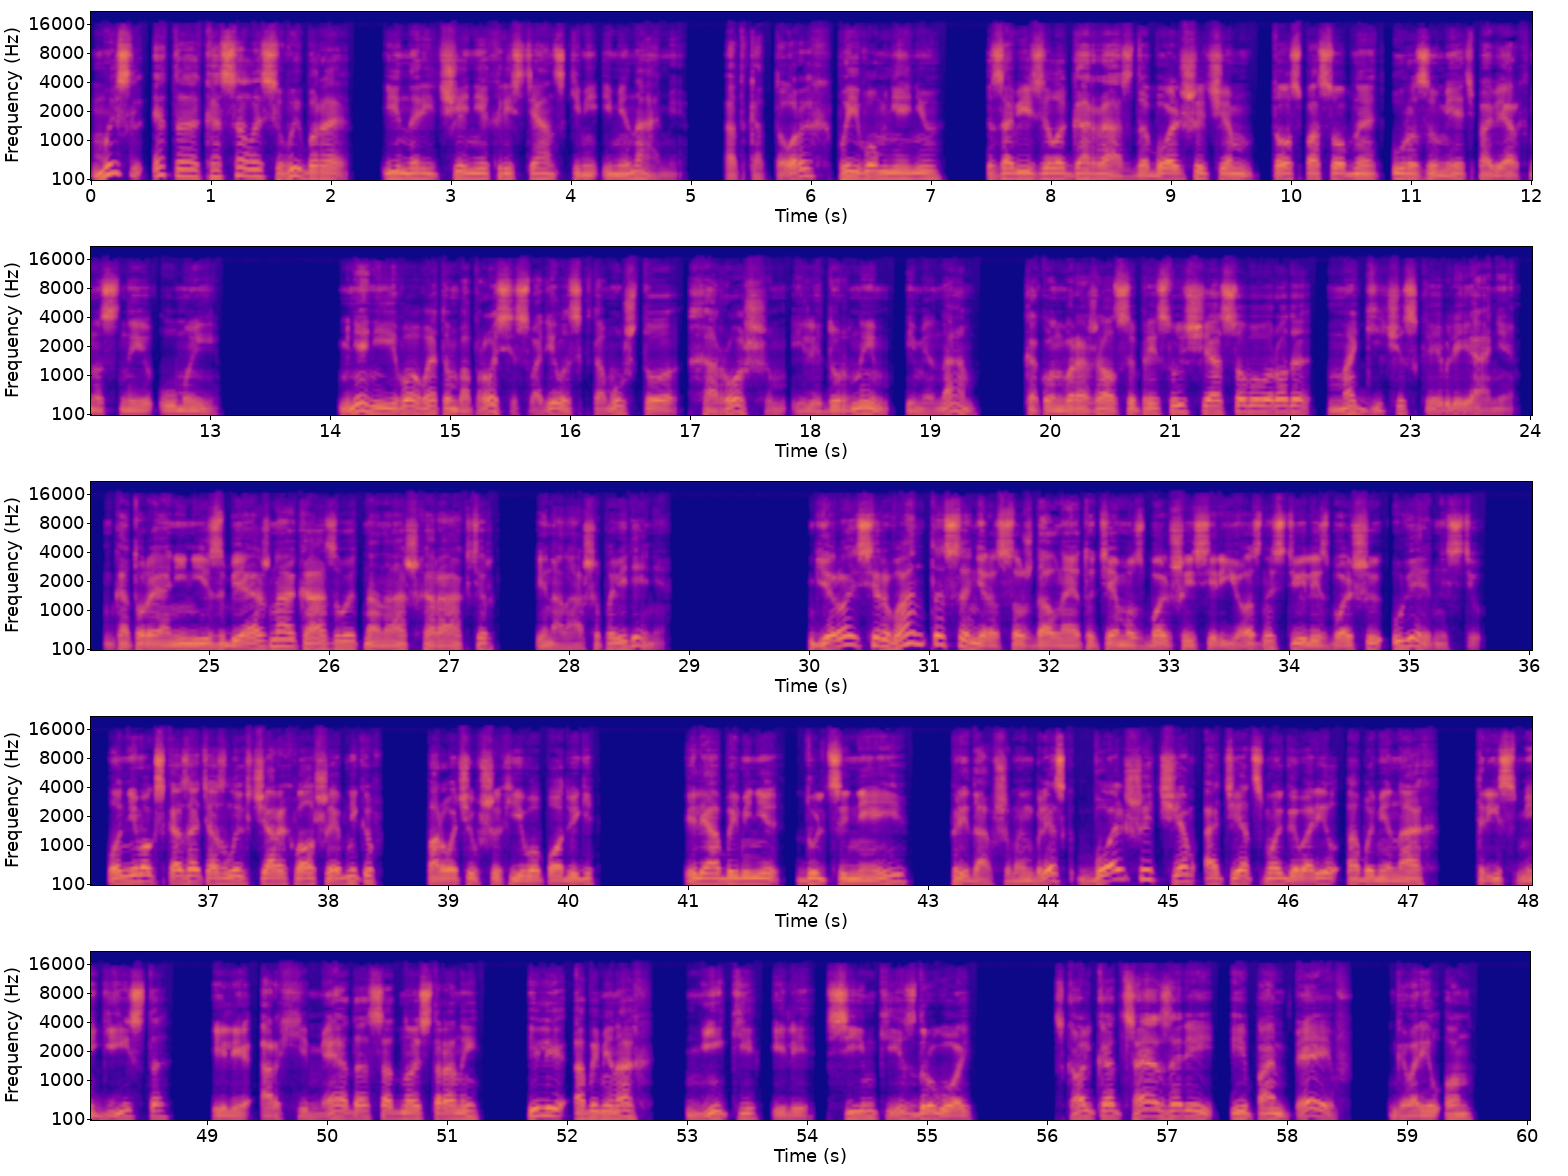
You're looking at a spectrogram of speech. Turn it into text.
Мысль эта касалась выбора и наречения христианскими именами, от которых, по его мнению, зависело гораздо больше, чем то способно уразуметь поверхностные умы. Мнение его в этом вопросе сводилось к тому, что хорошим или дурным именам, как он выражался, присуще особого рода магическое влияние, которое они неизбежно оказывают на наш характер и на наше поведение. Герой Сервантеса не рассуждал на эту тему с большей серьезностью или с большей уверенностью. Он не мог сказать о злых чарах волшебников, порочивших его подвиги, или об имени Дульцинеи, придавшем им блеск, больше, чем отец мой говорил об именах Трисмегиста или Архимеда с одной стороны, или об именах Ники или Симки с другой. «Сколько Цезарей и Помпеев», — говорил он,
